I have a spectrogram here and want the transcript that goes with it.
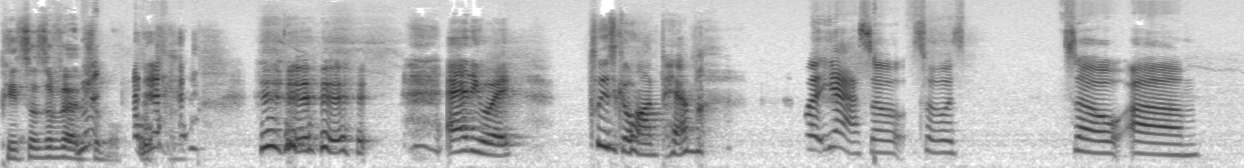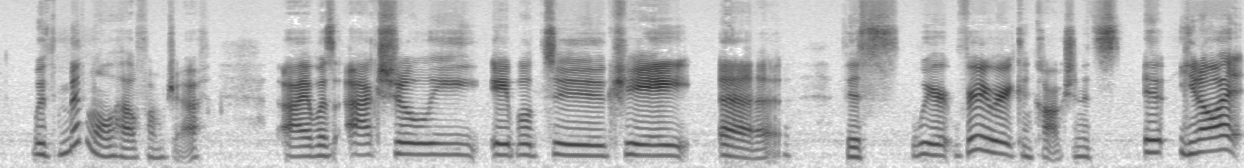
Pizza's a vegetable. anyway, please go on, Pam. but yeah, so so it's so um with minimal help from Jeff, I was actually able to create uh, this weird, very weird concoction. It's, it, you know what?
